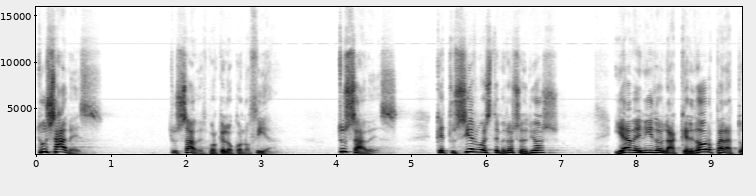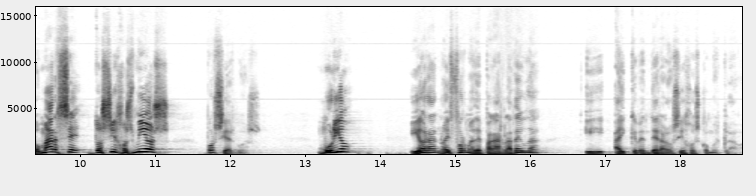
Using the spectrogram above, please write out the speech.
Tú sabes, tú sabes, porque lo conocía, tú sabes que tu siervo es temeroso de Dios y ha venido el acreedor para tomarse dos hijos míos por siervos. Murió y ahora no hay forma de pagar la deuda y hay que vender a los hijos como esclavos.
